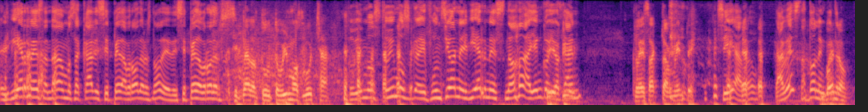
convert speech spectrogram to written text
El viernes andábamos acá de Cepeda Brothers, ¿no? De, de Cepedo Brothers. Sí, claro, tu- tuvimos lucha. Tuvimos, tuvimos eh, función el viernes, ¿no? Allá en Coyoacán. Exactamente. Sí, a huevo. ¿La ves? A todo le encuentro. Bueno,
